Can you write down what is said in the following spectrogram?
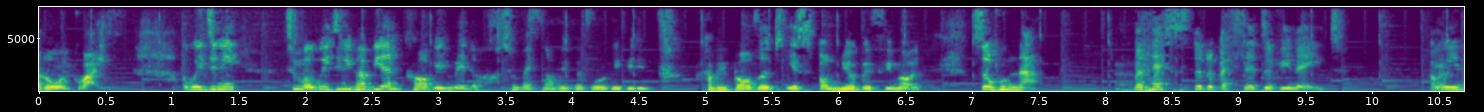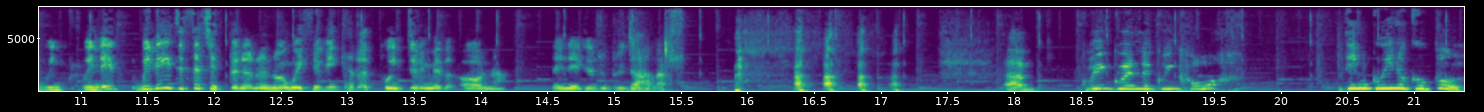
ar ôl gwaith. A wedyn ni, ti'n mo, wedyn ni pa fi yn cofi, fi'n mynd, oh, ti'n beth na fi feddwl i, fi can fi bothered i esbonio beth fi moyn. So hwnna, mae mhm. rhestr o bethau dy fi'n neud. A right. wy'n wy, wy, wy neud eitha tipyn yn nhw, weithio fi'n cyrraedd pwynt a fi'n meddwl, o na, na, neu neud e o rhywbryd arall. um, gwyn gwyn neu gwyn coch? Ddim gwyn o gwbl.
